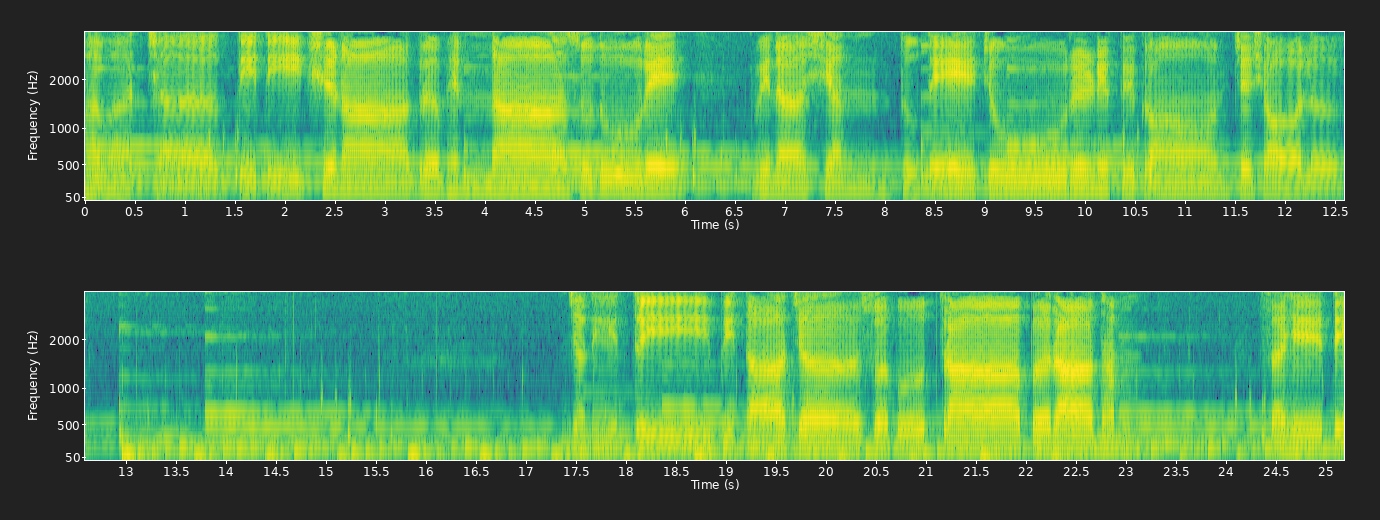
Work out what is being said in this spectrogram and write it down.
भवच्छक्तितीक्ष्णाग्रभिन्ना सुदूरे विनश्यन्तु ते चूर्णितक्रौञ्चशाल जनेत्री पिता च स्वपुत्रापराधं सहेते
